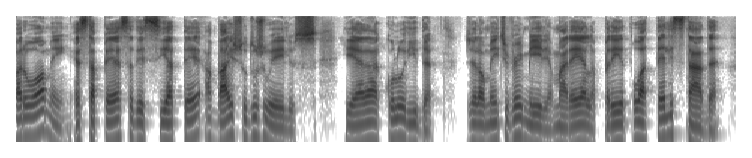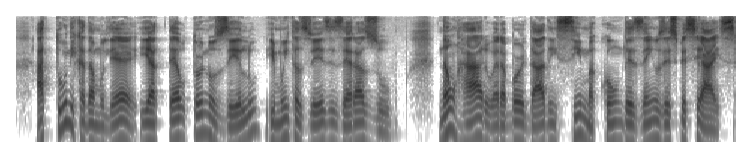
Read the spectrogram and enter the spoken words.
Para o homem, esta peça descia até abaixo dos joelhos e era colorida, geralmente vermelha, amarela, preta ou até listada. A túnica da mulher ia até o tornozelo e muitas vezes era azul. Não raro era bordada em cima com desenhos especiais.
